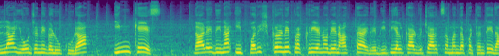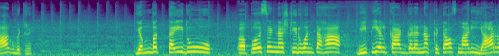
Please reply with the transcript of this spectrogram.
ಎಲ್ಲ ಯೋಜನೆಗಳು ಕೂಡ ಇನ್ ಕೇಸ್ ನಾಳೆ ದಿನ ಈ ಪರಿಷ್ಕರಣೆ ಪ್ರಕ್ರಿಯೆ ಅನ್ನೋದೇನು ಆಗ್ತಾ ಇದೆ? ಬಿ ಪಿ ಎಲ್ ಕಾರ್ಡ್ ವಿಚಾರಕ್ಕೆ ಸಂಬಂಧಪಟ್ಟಂತೆ ಇದಾಗ್ಬಿಟ್ರೆ ಎಂಬತ್ತೈದು ಪರ್ಸೆಂಟ್ನಷ್ಟಿರುವಂತಹ ಬಿ ಪಿ ಎಲ್ ಕಾರ್ಡ್ಗಳನ್ನು ಕಟ್ ಆಫ್ ಮಾಡಿ ಯಾರು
